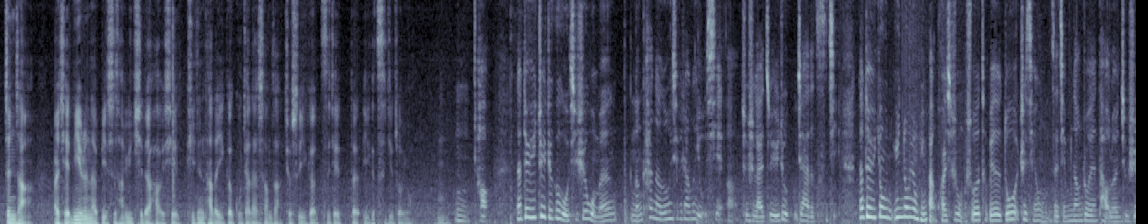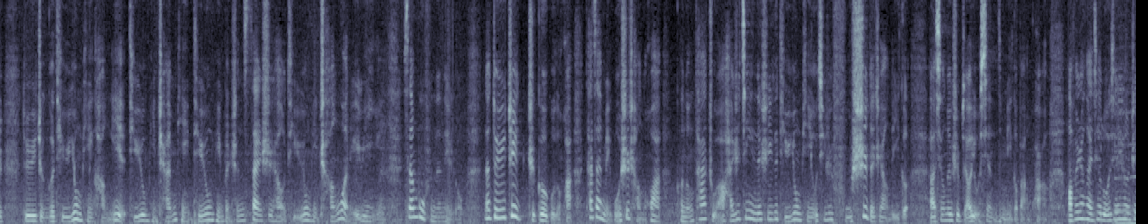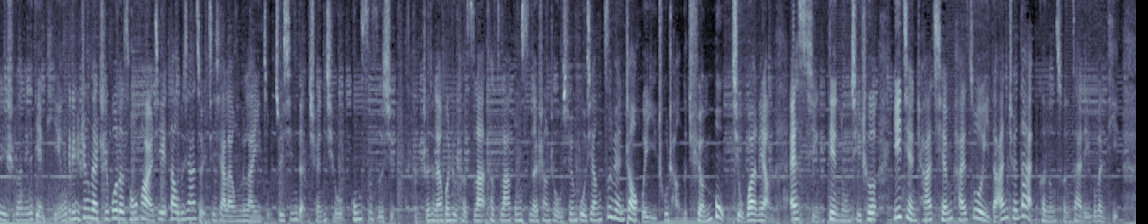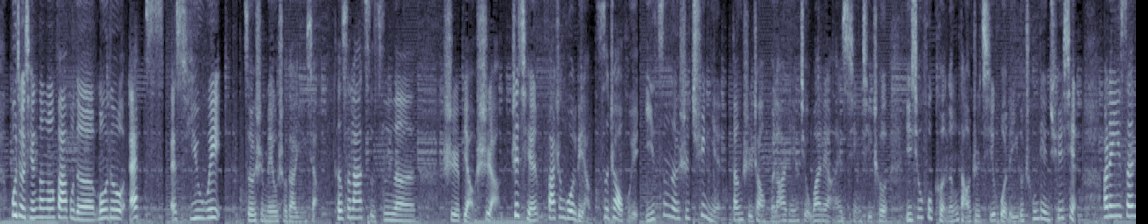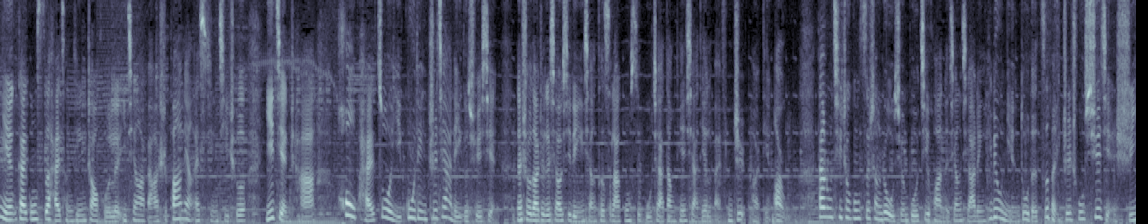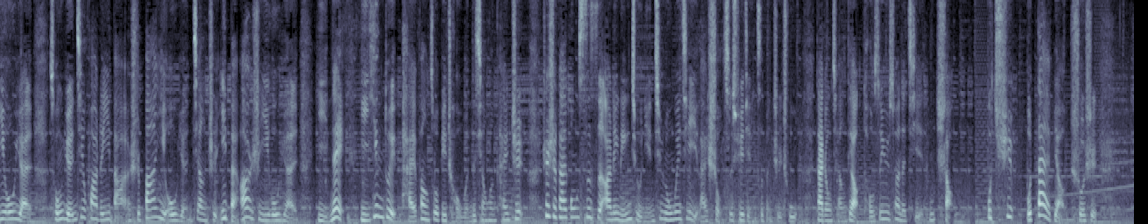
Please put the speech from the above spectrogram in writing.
增长。而且利润呢比市场预期的好一些，提振它的一个股价的上涨，就是一个直接的一个刺激作用。嗯嗯，好。那对于这只个股，其实我们能看到的东西非常的有限啊，就是来自于这个股价的刺激。那对于用运动用品板块，其实我们说的特别的多。之前我们在节目当中也讨论，就是对于整个体育用品行业、体育用品产品、体育用品本身的赛事，还有体育用品场馆的一个运营三部分的内容。那对于这只个股的话，它在美国市场的话，可能它主要还是经营的是一个体育用品，尤其是服饰的这样的一个啊，相对是比较有限的这么一个板块啊。好，非常感谢罗先生这一时段的一个点评。这里是正在直播的从华尔街到陆家嘴，接下来我们来一组最新的全球公司资讯。首先来关注特斯拉，特斯拉公司呢上周五宣布将自愿召回已出厂的全部九万辆 S 型电动汽车，以检查前排座椅的安全带可能存在的一个问题。不久前刚刚发布的 Model X SUV 则是没有受到影响。特斯拉此次呢？是表示啊，之前发生过两次召回，一次呢是去年，当时召回了二点九万辆 S 型汽车，以修复可能导致起火的一个充电缺陷。二零一三年，该公司还曾经召回了一千二百二十八辆 S 型汽车，以检查后排座椅固定支架的一个缺陷。那受到这个消息的影响，特斯拉公司股价当天下跌了百分之二点二五。大陆汽车公司上周五宣布，计划呢将其二零一六年度的资本支出削减十亿欧元，从原计划的一百二十八亿。欧元降至一百二十亿欧元以内，以应对排放作弊丑闻的相关开支。这是该公司自二零零九年金融危机以来首次削减资本支出。大众强调，投资预算的减少不去不代表说是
